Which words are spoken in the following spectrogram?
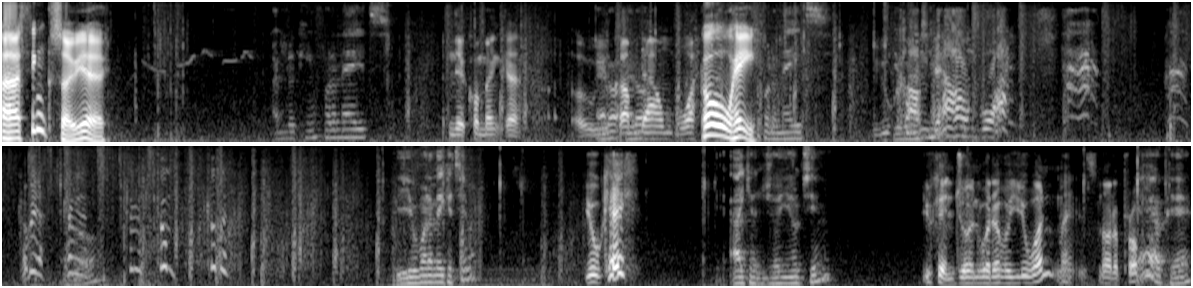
Uh, I think so. Yeah. I'm looking for the mates. Near Kamenka. Oh, you Hello, calm hello. down, boy. Oh, hey. For the mates. You You calm want me? down, boy. come here, come here, Hello. come here, come, come here. You wanna make a team? You okay? I can join your team. You can join whatever you want, mate. It's not a problem. Yeah, okay.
